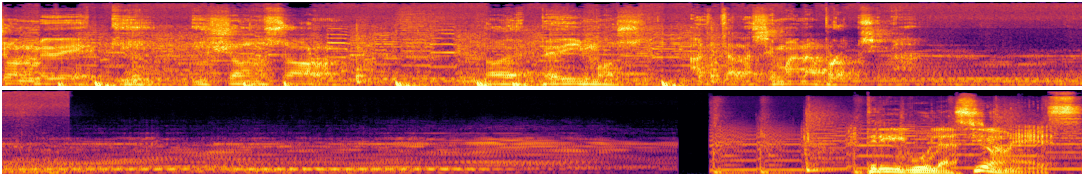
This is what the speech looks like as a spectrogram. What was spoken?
John Medesky y John Zorn, nos despedimos hasta la semana próxima. Tribulaciones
